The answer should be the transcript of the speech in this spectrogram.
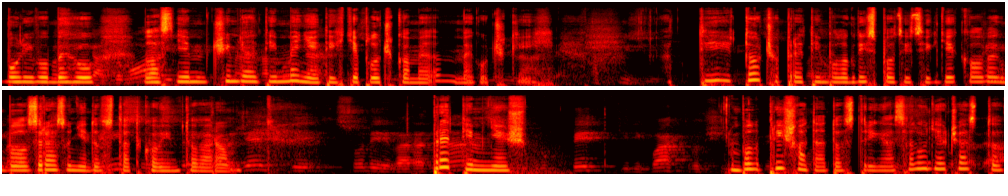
boli v obehu vlastne čím ďalej tým menej tých teplúčko megučkých. A tý, to, čo predtým bolo k dispozícii kdekoľvek, bolo zrazu nedostatkovým tovarom. Predtým, než bol, prišla táto striga, sa ľudia často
